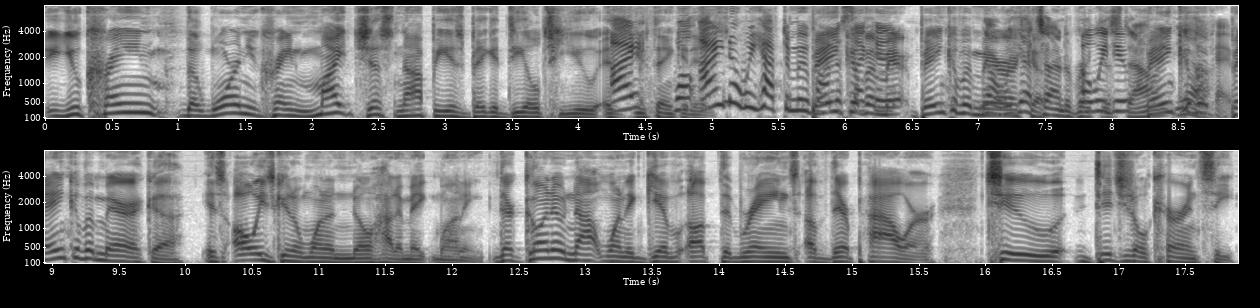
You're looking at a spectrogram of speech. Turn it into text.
Ukraine, the war in Ukraine might just not be as big a deal to you as I, you think well, it is. I know we have to move on a Bank of, second. Amer- Bank of America. got time to break Oh, we this do? down. Bank Yeah. of Okay. Bank of America is always going to want to know how to make money. They're going to not want to give up the reins of their power to digital currency.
